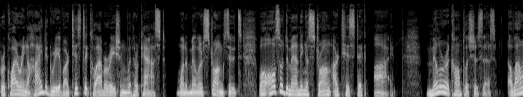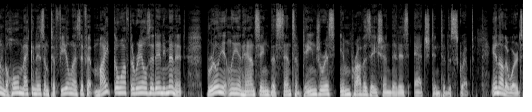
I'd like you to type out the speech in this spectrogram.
requiring a high degree of artistic collaboration with her cast, one of Miller's strong suits, while also demanding a strong artistic eye. Miller accomplishes this, allowing the whole mechanism to feel as if it might go off the rails at any minute, brilliantly enhancing the sense of dangerous improvisation that is etched into the script. In other words,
